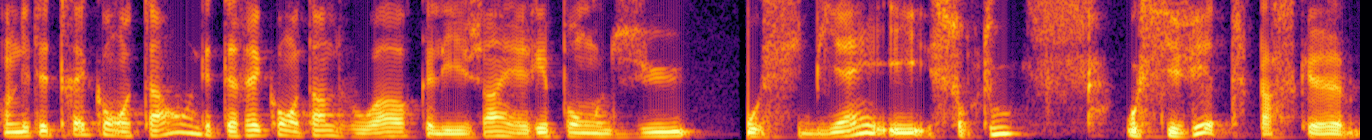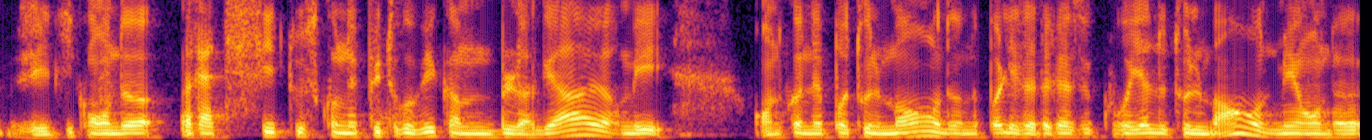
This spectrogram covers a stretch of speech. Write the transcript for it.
on était très contents, on était très contents de voir que les gens aient répondu aussi bien et surtout aussi vite, parce que j'ai dit qu'on a ratifié tout ce qu'on a pu trouver comme blogueur, mais on ne connaît pas tout le monde, on n'a pas les adresses de courriel de tout le monde, mais on a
